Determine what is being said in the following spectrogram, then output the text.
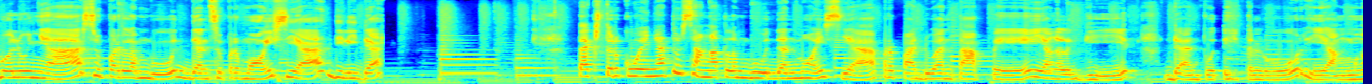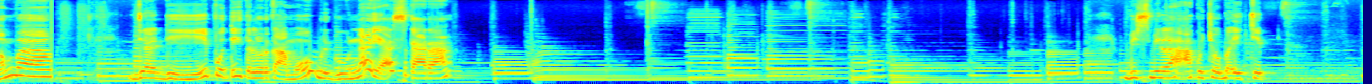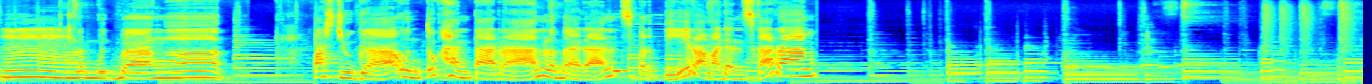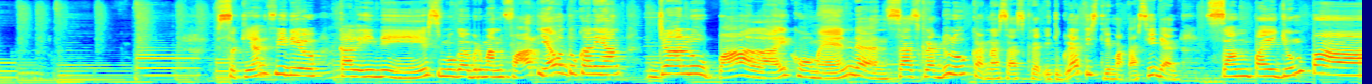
Bolunya super lembut dan super moist ya di lidah. Tekstur kuenya tuh sangat lembut dan moist ya, perpaduan tape yang legit dan putih telur yang mengembang. Jadi putih telur kamu berguna ya sekarang. Bismillah aku coba icip. Hmm, lembut banget. Pas juga untuk hantaran lebaran seperti Ramadan sekarang. Sekian video kali ini, semoga bermanfaat ya untuk kalian. Jangan lupa like, komen, dan subscribe dulu karena subscribe itu gratis. Terima kasih dan sampai jumpa.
